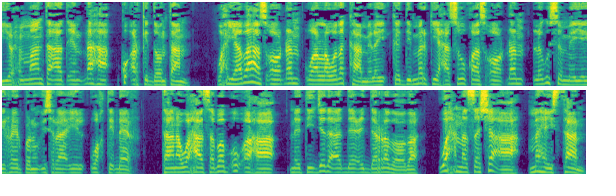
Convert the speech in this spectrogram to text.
iyo xumaanta aad indhaha ku arki doontaan. Waxyaabahaas oo dhan waa la wada kaamilay kadib markii xasuuqaas oo dhan lagu sameeyey reer banu israa'iil wakhti dheer. Taana waxaa sabab u ahaa natiijada addeeciddarradooda wax nasasho ah ma haystaan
